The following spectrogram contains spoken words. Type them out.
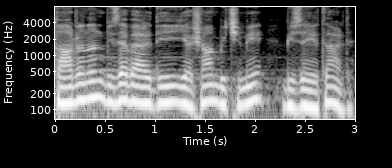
Tanrı'nın bize verdiği yaşam biçimi bize yeterdi.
